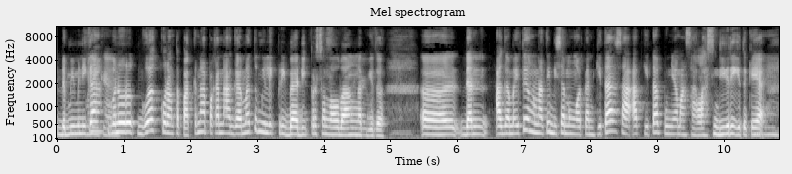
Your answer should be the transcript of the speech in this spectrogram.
demi menikah, Menikah. menurut gue kurang tepat kenapa karena agama tuh milik pribadi personal banget Oke. gitu Eh, dan agama itu yang nanti bisa menguatkan kita saat kita punya masalah sendiri gitu kayak Mm.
